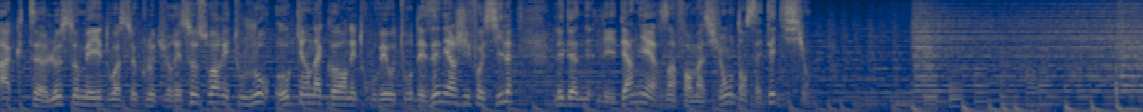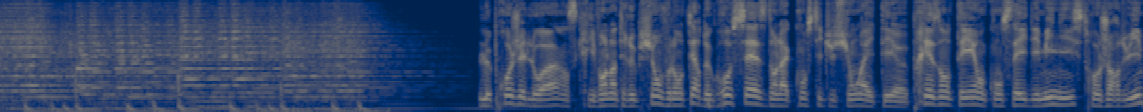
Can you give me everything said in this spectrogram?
acte? Le sommet doit se clôturer ce soir et toujours aucun accord n'est trouvé autour des énergies fossiles. Les, dernières informations dans cette édition. Le projet de loi inscrivant l'interruption volontaire de grossesse dans la Constitution a été euh, présenté en Conseil des ministres aujourd'hui.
